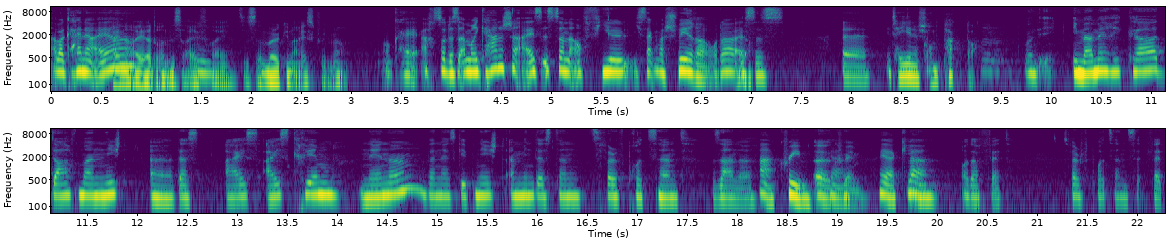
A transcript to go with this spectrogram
aber keine Eier? Keine Eier drin, ist eifrei. Mhm. Es ist American Ice Cream, ja. Okay, ach so, das amerikanische Eis ist dann auch viel, ich sag mal, schwerer, oder? Als ja. das äh, italienische. Kompakter. Mhm. Und in Amerika darf man nicht äh, das Eis Eiscreme nennen, wenn es gibt nicht mindestens 12 Prozent Sahne. Ah, Cream. Äh, ja. Cream. Ja, klar. Ja. Oder Fett. 12 Prozent Fett.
